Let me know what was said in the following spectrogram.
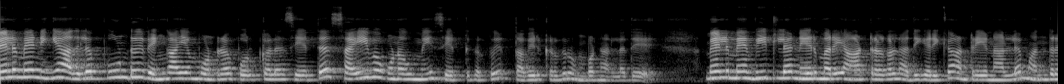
மேலுமே நீங்கள் அதில் பூண்டு வெங்காயம் போன்ற பொருட்களை சேர்த்த சைவ உணவுமே சேர்த்துக்கிறது தவிர்க்கிறது ரொம்ப நல்லது. மேலுமே வீட்டில் நேர்மறை ஆற்றல்கள் அதிகரிக்க அன்றைய நாளில் மந்திர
